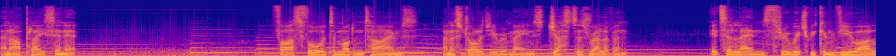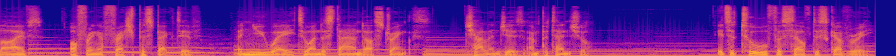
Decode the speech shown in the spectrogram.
and our place in it. Fast forward to modern times, and astrology remains just as relevant. It's a lens through which we can view our lives, offering a fresh perspective, a new way to understand our strengths, challenges and potential. It's a tool for self-discovery,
